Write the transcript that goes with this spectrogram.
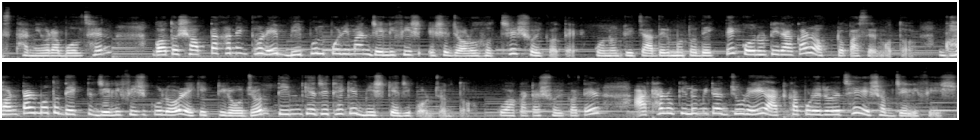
স্থানীয়রা বলছেন, গত সপ্তাহখানেক ধরে বিপুল পরিমাণ জেলিফিশ এসে জড়ো হচ্ছে সৈকতে। কোনোটি চাঁদের মতো দেখতে, কোনোটির আকার অক্টোপাসের মতো। ঘণ্টার মতো দেখতে জেলিফিশগুলোর এক একটির ওজন তিন কেজি থেকে বিশ কেজি পর্যন্ত। কুয়াকাটা সৈকতের আঠারো কিলোমিটার জুড়েই আটকা পড়ে রয়েছে এসব জেলিফিশ।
